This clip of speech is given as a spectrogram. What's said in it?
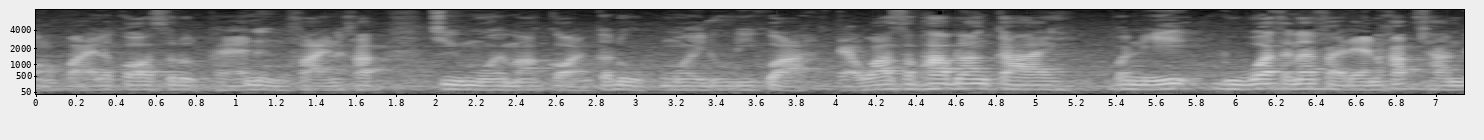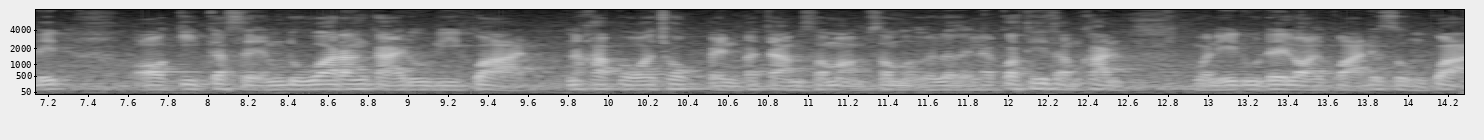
2ไฟล์แล้วก็สะดุดแพ้1ไฟล์นะครับชื่อมวยมาก่อนกระดูกมวยดูดีกว่า แต่ว่าสภาพร่างกายวันนี้ดูว่าทางด้านฝ่ายแดงนะครับชานฤทธิ์ออกิจเกษมดูว่าร่างกายดูดีกว่านะครับเพราะว่าชกเป็นประจำสม่ำเสมอเลย แล้วก็ที่สำคัญ วันนี้ดูได้ลอยกว่าได้สูงกว่า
